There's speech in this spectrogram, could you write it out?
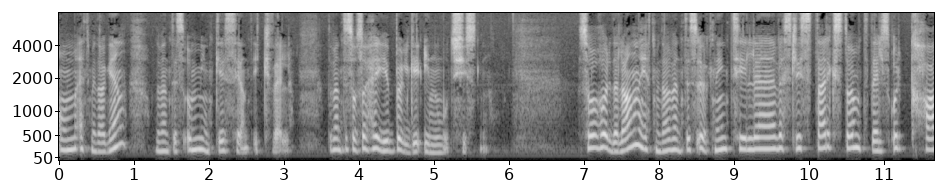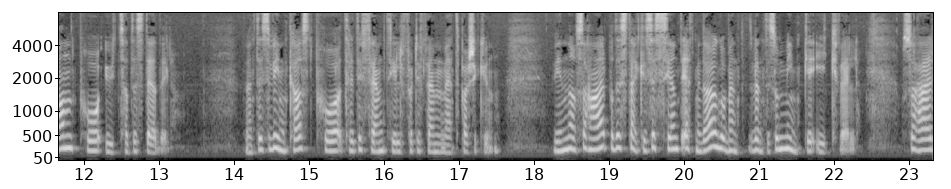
om ettermiddagen, og det ventes å minke sent i kveld. Det ventes også høye bølger inn mot kysten. Så Hordaland. I ettermiddag ventes økning til vestlig sterk storm, til dels orkan på utsatte steder. Det ventes vindkast på 35-45 meter per sekund. Vinden er også her på det sterkeste sent i ettermiddag, og ventes å minke i kveld. Så her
